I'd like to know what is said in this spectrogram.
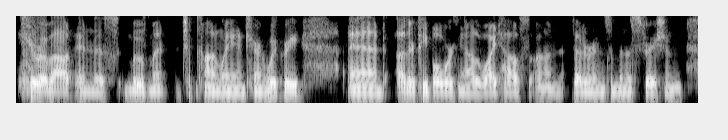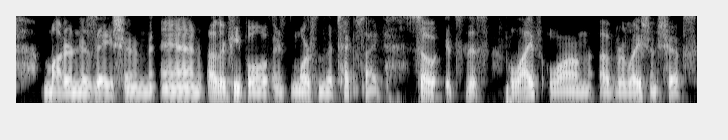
hear about in this movement, Chip Conley and Karen Wickery, and other people working out of the White House on Veterans Administration modernization and other people more from the tech side. So it's this lifelong of relationships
